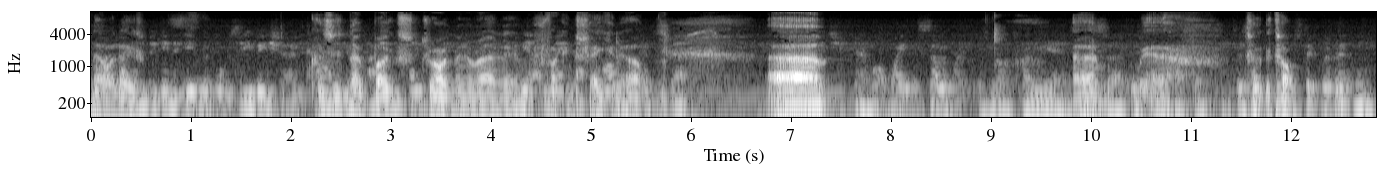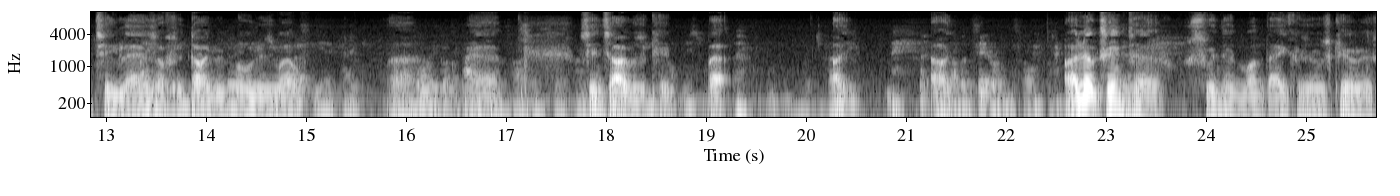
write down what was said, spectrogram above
nowadays, because there's no boats driving around it and fucking shaking it up. Um, um, yeah, took the top two layers off the diving board as well. Uh, yeah, since I was a kid. But I, I, I looked into Swindon one day because I was curious.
